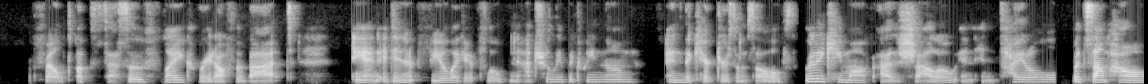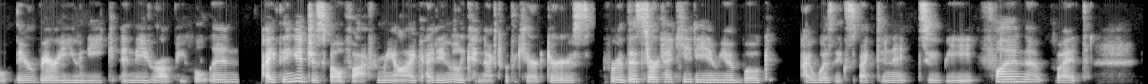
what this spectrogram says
felt obsessive like right off the bat, and it didn't feel like it flowed naturally between them and the characters themselves really came off as shallow and entitled, but somehow they're very unique and they draw people in. I think it just fell flat for me, like I didn't really connect with the characters. For this Dark Academia book, I was expecting it to be fun, but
